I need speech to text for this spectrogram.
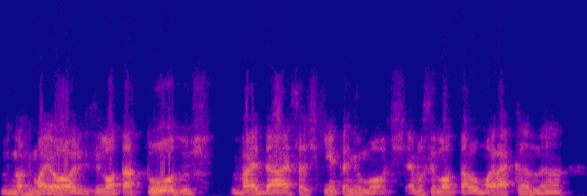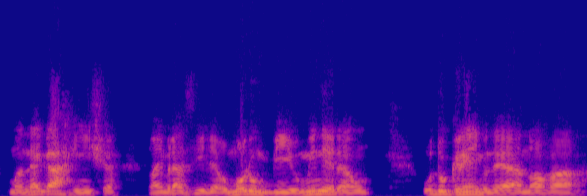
os nove maiores, e lotar todos, vai dar essas 500 mil mortes. É você lotar o Maracanã, Mané Garrincha, lá em Brasília, o Morumbi, o Mineirão, o do Grêmio, né, a nova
